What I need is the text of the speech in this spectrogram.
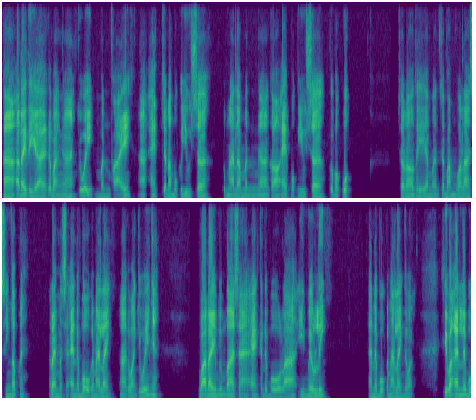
À, ở đây thì à, các bạn à, chú ý mình phải à, add cho nó một cái user. Lúc nãy là mình à, có add một cái user với password. Sau đó thì à, mình sẽ bấm qua là Sign up này. Ở đây mình sẽ enable cái này lên. À, các bạn chú ý nha và ở đây chúng ta sẽ enable là email link. Enable cái này lên các bạn khi bạn enable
